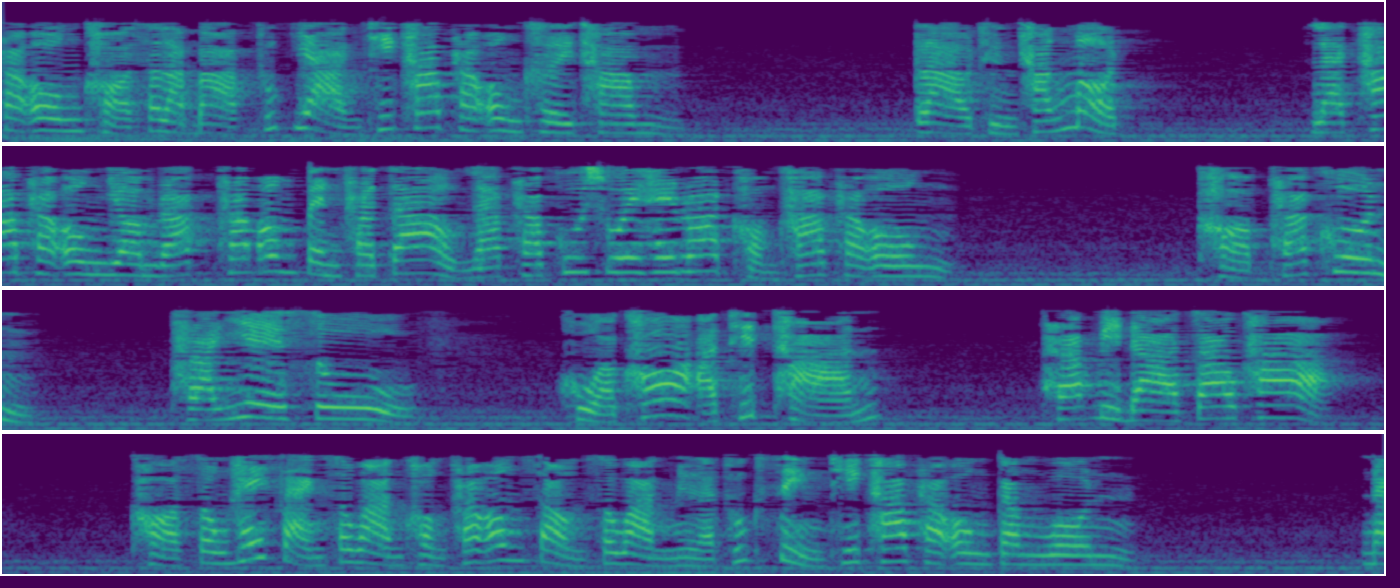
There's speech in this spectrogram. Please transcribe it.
พระองค์ขอสละบาปทุกอย่างที่ข้าพระองค์เคยทำกล่าวถึงทั้งหมด และข้าพระองค์ยอมรับพระองค์เป็นพระเจ้าและพระผู้ช่วยให้รอดของข้าพระองค์ ขอบพระคุณ พระเยซู หัวข้ออธิษฐาน พระบิดาเจ้าข้าขอทรงให้แสงสว่างของพระองค์ส่องสว่างเหนือทุกสิ่งที่ข้าพระองค์กังวล ใน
